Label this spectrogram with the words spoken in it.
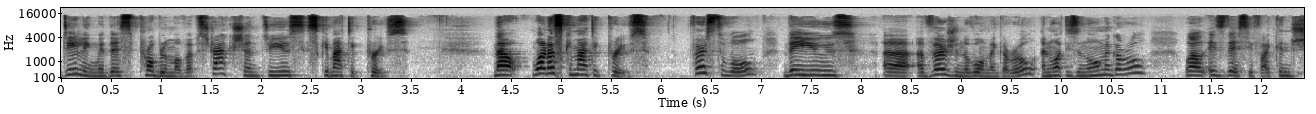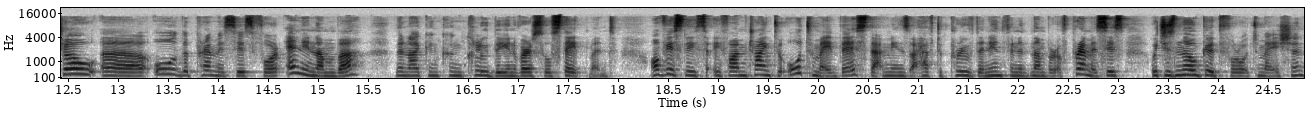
dealing with this problem of abstraction to use schematic proofs. Now, what are schematic proofs? First of all, they use uh, a version of omega rule. And what is an omega rule? Well, it's this. If I can show uh, all the premises for any number, then I can conclude the universal statement. Obviously, if I'm trying to automate this, that means I have to prove an infinite number of premises, which is no good for automation.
